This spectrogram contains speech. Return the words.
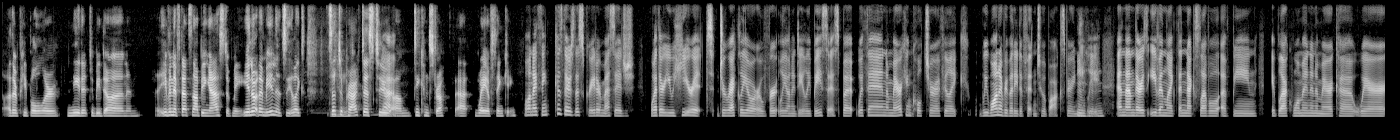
other people or need it to be done and even if that's not being asked of me. You know what I mean? It's like such mm-hmm. a practice to yeah. um, deconstruct that way of thinking. Well, and I think because there's this greater message, whether you hear it directly or overtly on a daily basis, but within American culture, I feel like we want everybody to fit into a box very neatly. Mm-hmm. And then there's even like the next level of being a black woman in America where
